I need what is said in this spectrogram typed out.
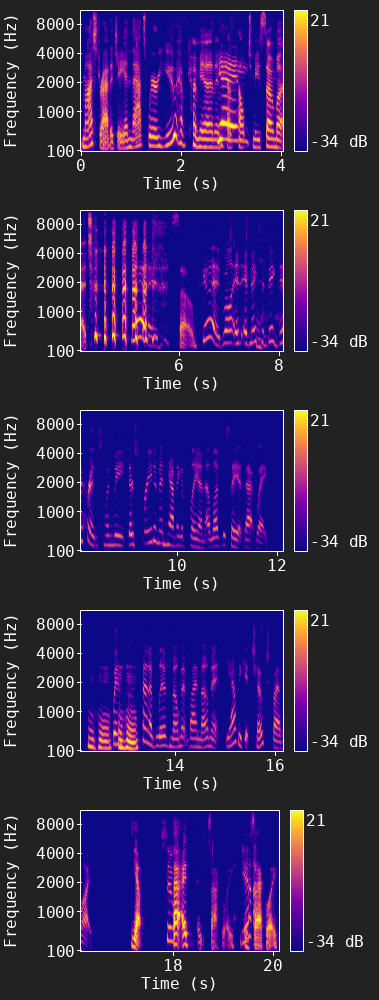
my strategy. And that's where you have come in and Yay! have helped me so much. so good well it, it makes a big difference when we there's freedom in having a plan i love to say it that way mhm, when mhm. we kind of live moment by moment yeah we get choked by life yeah, so that I, exactly, Yeah. exactly.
